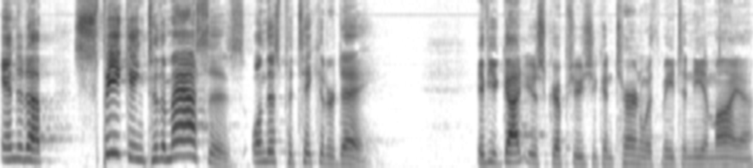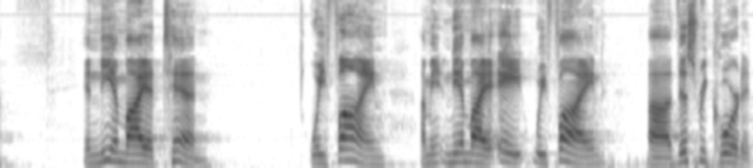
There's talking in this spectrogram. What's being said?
ended up speaking to the masses on this particular day. If you've got your scriptures, you can turn with me to Nehemiah. In Nehemiah 10, we find, I mean, Nehemiah 8, we find uh, this recorded.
